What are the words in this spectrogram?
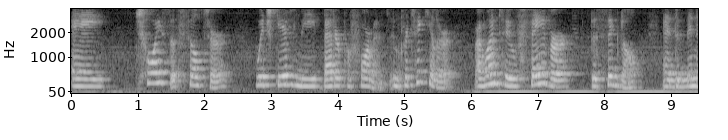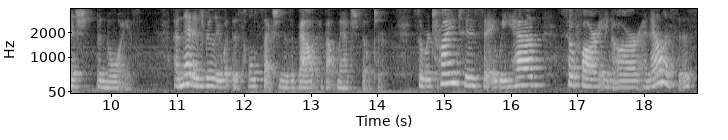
a choice of filter which gives me better performance? In particular, I want to favor the signal and diminish the noise. And that is really what this whole section is about, about match filter. So we're trying to say we have so far in our analysis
